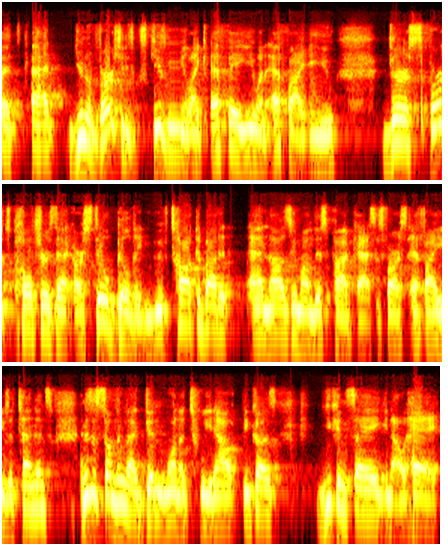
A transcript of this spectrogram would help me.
at, at universities, excuse me, like FAU and FIU, there are sports cultures that are still building. We've talked about it ad nauseum on this podcast as far as FIU's attendance, and this is something that I didn't want to tweet out because you can say, you know, hey,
